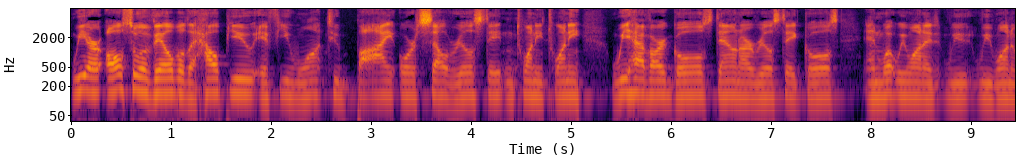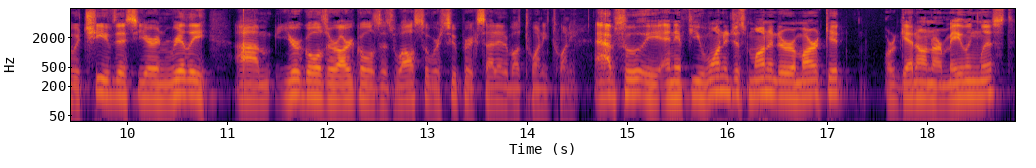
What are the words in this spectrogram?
We are also available to help you if you want to buy or sell real estate in 2020. We have our goals down, our real estate goals, and what we want to we, we want to achieve this year. And really, um, your goals are our goals as well. So we're super excited about 2020. Absolutely. And if you want to just monitor a market or get on our mailing list,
